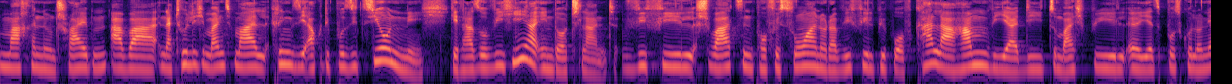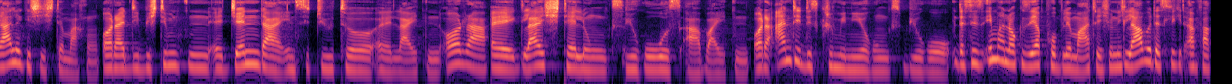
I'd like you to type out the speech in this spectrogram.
machen und schreiben, aber natürlich manchmal manchmal kriegen sie auch die Position nicht. Genauso wie hier in Deutschland. Wie viel schwarzen Professoren oder wie viel People of Color haben wir, die zum Beispiel äh, jetzt postkoloniale Geschichte machen oder die bestimmten äh, Gender-Institute äh, leiten oder äh, Gleichstellungsbüros arbeiten oder Antidiskriminierungsbüro. Das ist immer noch sehr problematisch und ich glaube, das liegt einfach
